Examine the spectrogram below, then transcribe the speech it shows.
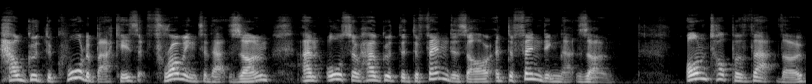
how good the quarterback is at throwing to that zone, and also how good the defenders are at defending that zone. On top of that, though,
